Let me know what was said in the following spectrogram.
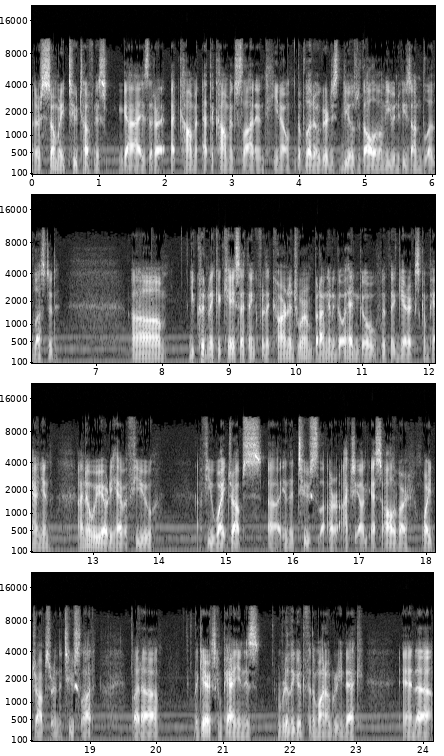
There's so many two toughness guys that are at at the common slot, and you know the Blood Ogre just deals with all of them, even if he's unbloodlusted. Um, you could make a case, I think, for the Carnage Worm, but I'm going to go ahead and go with the Garruk's Companion. I know we already have a few, a few white drops uh, in the two slot, or actually, I guess all of our white drops are in the two slot, but uh, the Garruk's Companion is really good for the mono green deck. And uh,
